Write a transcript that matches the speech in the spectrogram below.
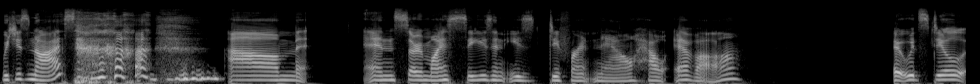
which is nice. um, and so my season is different now. However, it would still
